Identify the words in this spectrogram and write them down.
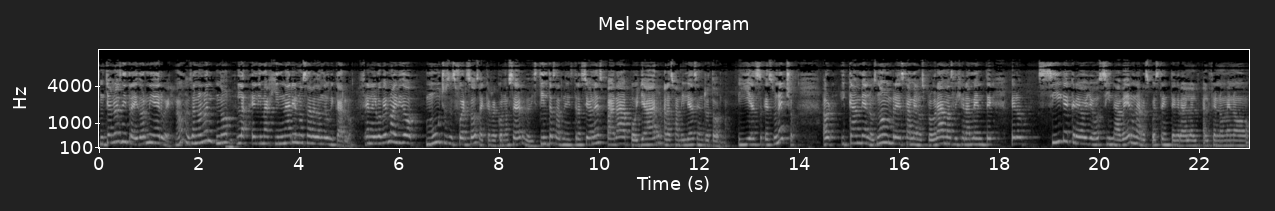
ya no es ni traidor ni héroe, ¿no? O sea, no, no el imaginario no sabe dónde ubicarlo. En el gobierno ha habido muchos esfuerzos, hay que reconocer, de distintas administraciones para apoyar a las familias en retorno, y es, es un hecho. Ahora, y cambian los nombres, cambian los programas ligeramente, pero sigue, creo yo, sin haber una respuesta integral al, fenómeno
